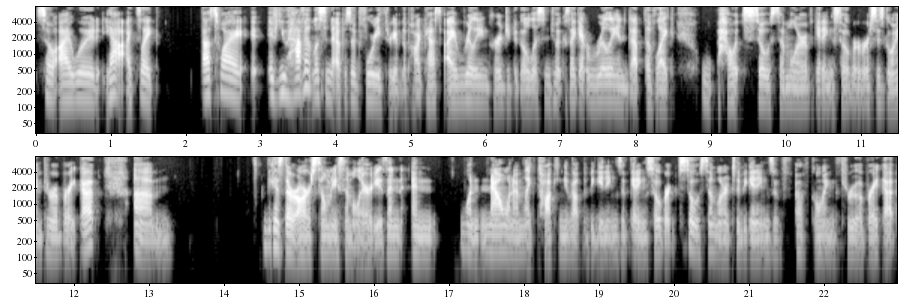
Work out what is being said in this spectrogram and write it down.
so I would, yeah, it's like that's why if you haven't listened to episode 43 of the podcast i really encourage you to go listen to it because i get really in depth of like how it's so similar of getting sober versus going through a breakup um because there are so many similarities and and when now when i'm like talking about the beginnings of getting sober it's so similar to the beginnings of of going through a breakup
